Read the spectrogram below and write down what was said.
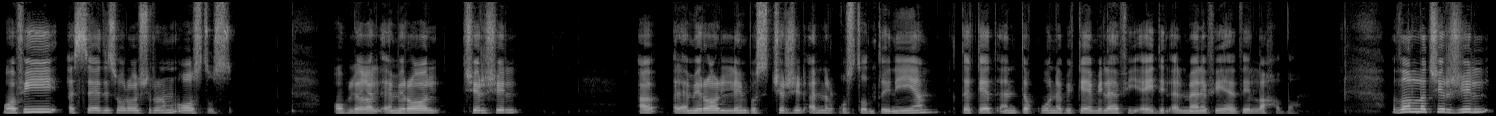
وفي السادس والعشرون من أغسطس أبلغ الأميرال تشرشل الأميرال ليمبوس تشرشل أن القسطنطينية تكاد أن تكون بكاملها في أيدي الألمان في هذه اللحظة. ظل تشرشل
